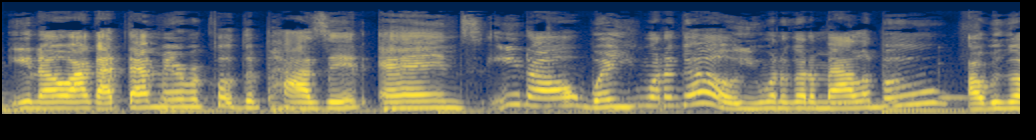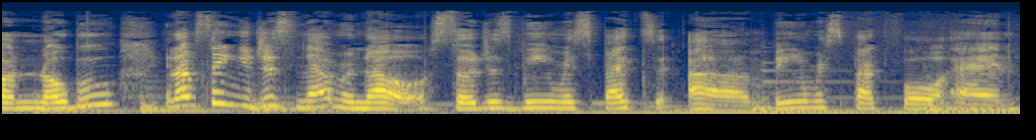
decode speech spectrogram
You know, I got that miracle deposit, and you know, where you want to go? You want to go to Malibu? Are we going to Nobu? You know I'm saying? You just never know. So just being respect, um, being respectful and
